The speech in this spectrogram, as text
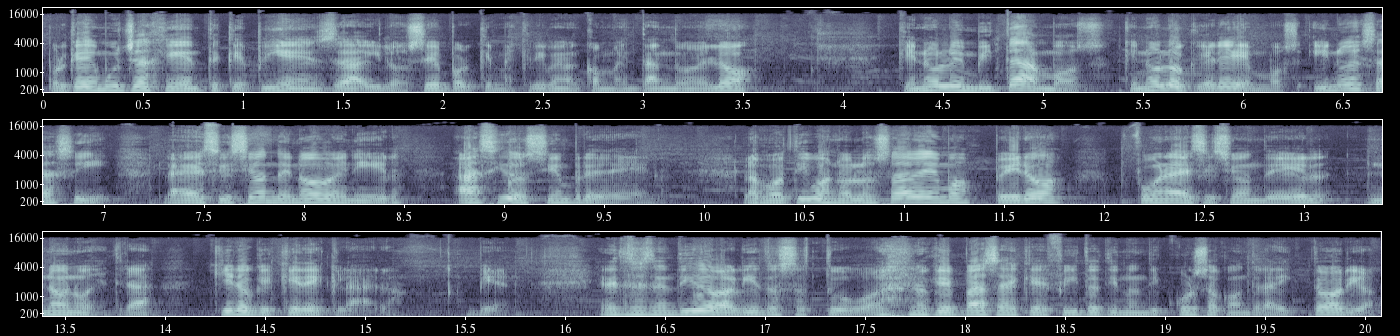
Porque hay mucha gente que piensa, y lo sé porque me escriben comentándomelo, que no lo invitamos, que no lo queremos, y no es así. La decisión de no venir ha sido siempre de él. Los motivos no lo sabemos, pero fue una decisión de él, no nuestra. Quiero que quede claro. Bien. En este sentido, Baglietto sostuvo, lo que pasa es que Fito tiene un discurso contradictorio.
